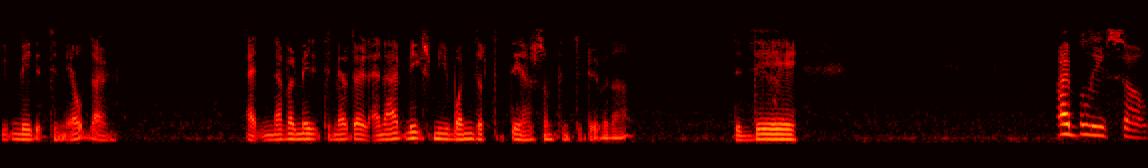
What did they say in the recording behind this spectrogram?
made it to meltdown. It never made it to meltdown, and that makes me wonder: did they have something to do with that? Did they? I believe so.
